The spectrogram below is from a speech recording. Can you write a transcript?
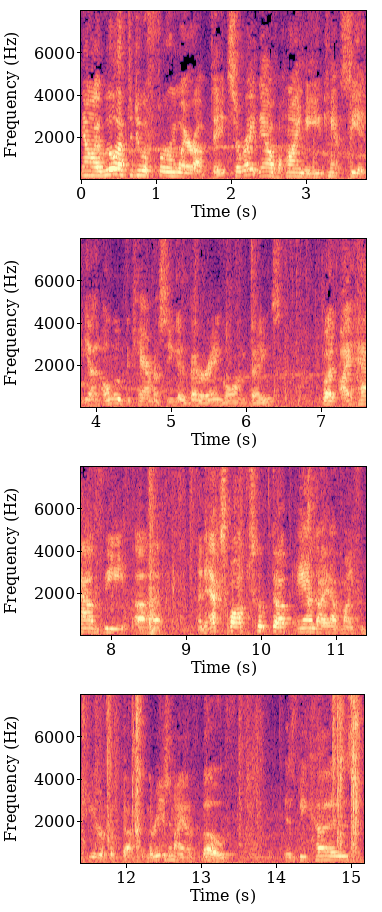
Now I will have to do a firmware update. So right now behind me, you can't see it yet. I'll move the camera so you get a better angle on things. But I have the uh, an Xbox hooked up and I have my computer hooked up. And the reason I have both is because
